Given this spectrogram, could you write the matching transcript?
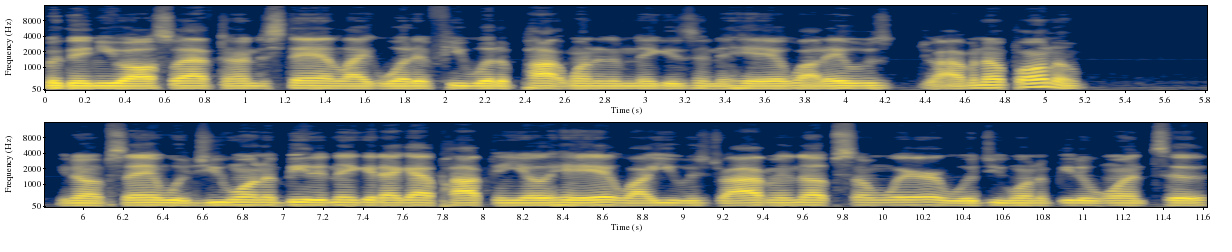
But then you also have to understand, like, what if he would have popped one of them niggas in the head while they was driving up on him? You know what I'm saying? Would you want to be the nigga that got popped in your head while you was driving up somewhere? Would you want to be the one to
